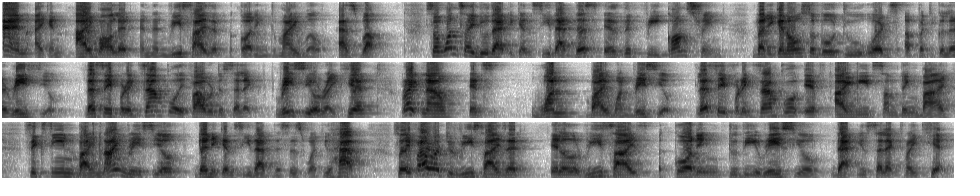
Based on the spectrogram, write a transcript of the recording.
and I can eyeball it and then resize it according to my will as well. So once I do that, you can see that this is the free constraint, but you can also go towards a particular ratio. Let's say, for example, if I were to select ratio right here, right now it's 1 by 1 ratio. Let's say, for example, if I need something by 16 by 9 ratio, then you can see that this is what you have. So if I were to resize it, it'll resize according to the ratio that you select right here.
